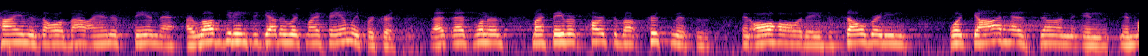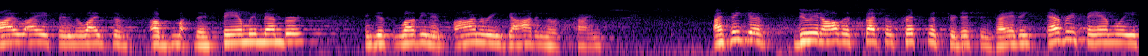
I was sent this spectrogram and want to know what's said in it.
time is all about. I understand that. I love getting together with my family for Christmas. That, that's one of my favorite parts about Christmas is, and all holidays is celebrating what God has done in, in my life and in the lives of, of my, the family members and just loving and honoring God in those times. I think of doing all the special Christmas traditions, right? I think every family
